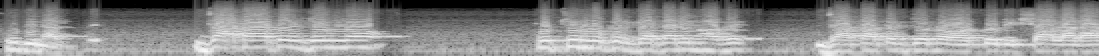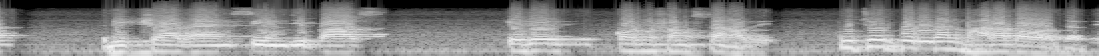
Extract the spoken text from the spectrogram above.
সুদিন আসবে। যাতায়াতের জন্য প্রচুর লোকের গ্যাদারিং হবে। যাতায়াতের জন্য অটো রিক্সাওয়ালারা রিক্সা ভ্যান সিএনজি বাস এদের কর্মসংস্থান হবে। প্রচুর পরিমাণ ভাড়া পাওয়া যাবে।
